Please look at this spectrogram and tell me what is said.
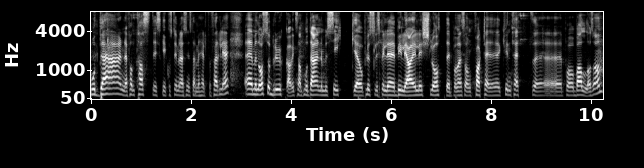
moderne, fantastiske kostymer. Jeg syns de er helt forferdelige. Eh, men også bruk av ikke sant, moderne musikk, og plutselig spille Billie Eilish-låter på med sånn kvintett eh, på ball og sånn.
